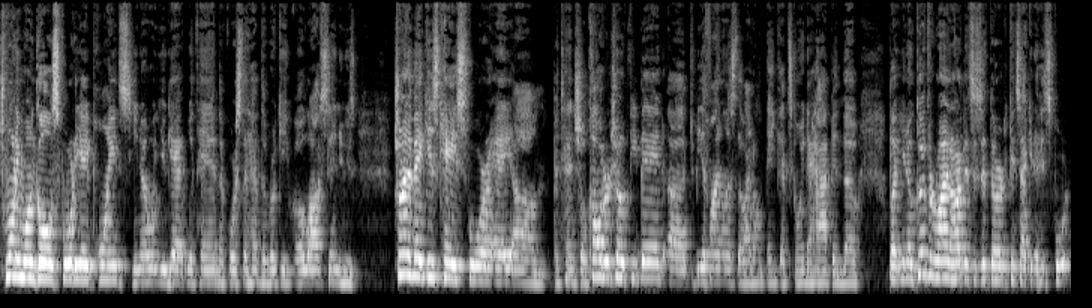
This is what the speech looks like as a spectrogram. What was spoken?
21 goals, 48 points. You know what you get with him. Of course, they have the rookie Olofsson, who's trying to make his case for a um, potential Calder Trophy bid uh, to be a finalist. Though I don't think that's going to happen though. But you know, good for Reinhart. This is his third consecutive his four,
